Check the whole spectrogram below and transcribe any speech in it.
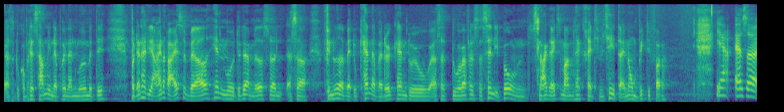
altså du kommer til at sammenligne dig på en eller anden måde med det. Hvordan har din egen rejse været hen mod det der med at så, altså, finde ud af, hvad du kan og hvad du ikke kan? Du, er jo, altså, du har i hvert fald sig selv i bogen snakket rigtig meget om den her kreativitet, der er enormt vigtig for dig. Ja, altså,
